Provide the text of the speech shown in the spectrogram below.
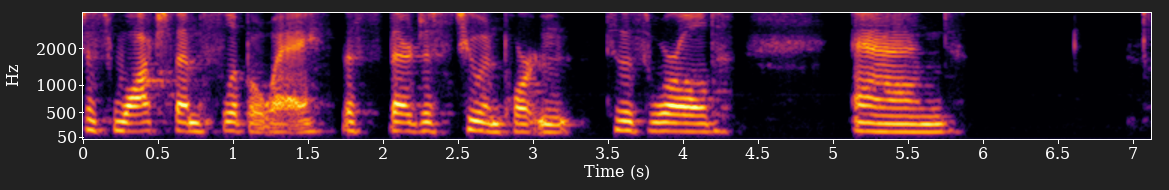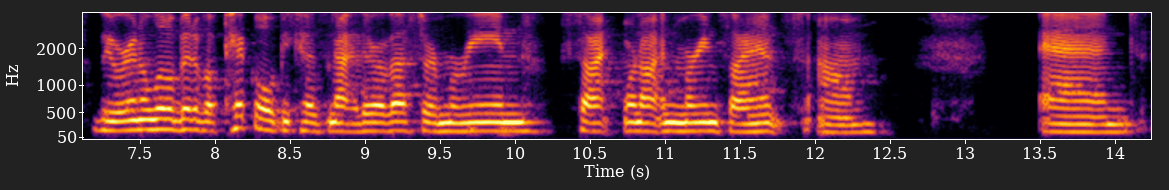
just watch them slip away. This, they're just too important to this world. And we were in a little bit of a pickle because neither of us are marine. Sci- we're not in marine science, um, and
